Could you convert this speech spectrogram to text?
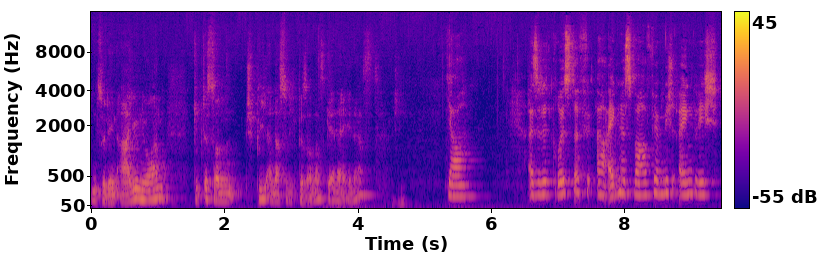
und zu den A-Junioren. Gibt es so ein Spiel, an das du dich besonders gerne erinnerst? Ja, also das größte Ereignis war für mich eigentlich,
